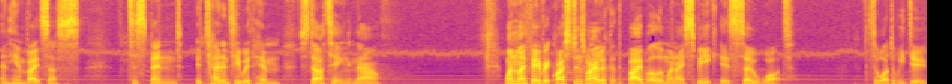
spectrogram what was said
And He invites us to spend eternity with Him starting now. One of my favorite questions when I look at the Bible and when I speak is so what? So, what do we do?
